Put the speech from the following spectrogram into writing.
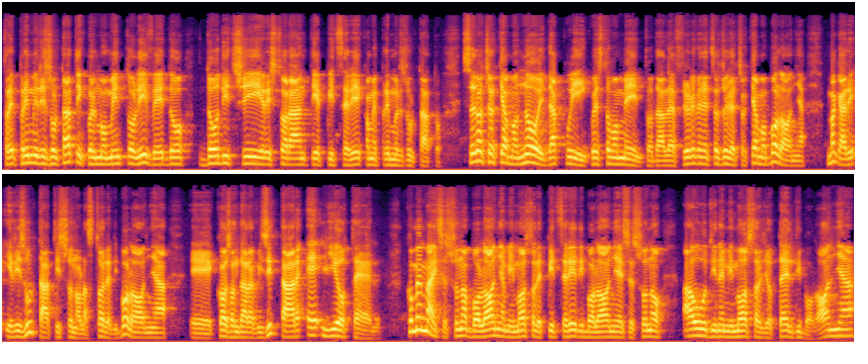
tra i primi risultati in quel momento lì vedo 12 ristoranti e pizzerie come primo risultato. Se lo cerchiamo noi da qui, in questo momento, dal Friuli Venezia Giulia, cerchiamo Bologna, magari i risultati sono la storia di Bologna, eh, cosa andare a visitare e gli hotel come mai se sono a Bologna mi mostra le pizzerie di Bologna e se sono a Udine mi mostra gli hotel di Bologna?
